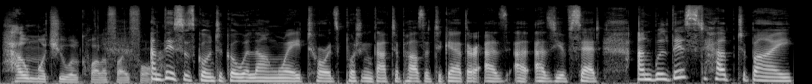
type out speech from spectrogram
how much you will qualify for. And this is going to go a long way towards putting that deposit together, as, as you've said And will this help to buy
